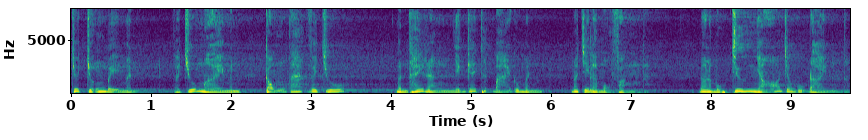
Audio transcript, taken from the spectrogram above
chúa chuẩn bị mình và chúa mời mình cộng tác với chúa, mình thấy rằng những cái thất bại của mình nó chỉ là một phần thôi nó là một chương nhỏ trong cuộc đời mình thôi.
